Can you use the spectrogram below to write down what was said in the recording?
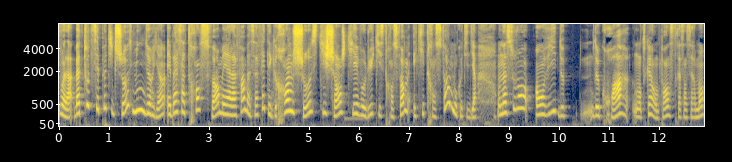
voilà, bah, toutes ces petites choses, mine de rien, et bah, ça transforme et à la fin, bah, ça fait des grandes choses qui changent, qui évoluent, qui se transforment et qui transforment mon quotidien. On a souvent envie de de croire, ou en tout cas on pense très sincèrement,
